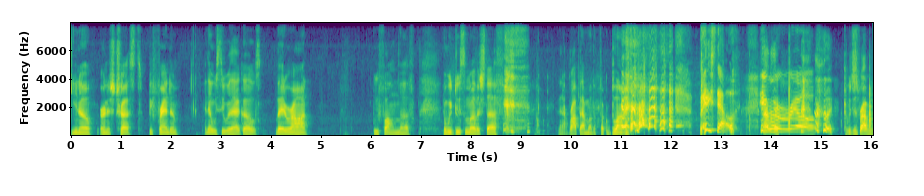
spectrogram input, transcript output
You know, earn his trust, befriend him, and then we see where that goes. Later on, we fall in love, and we do some other stuff. then I rob that motherfucker blind. peace out. I like- For real. can we just rob? A,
